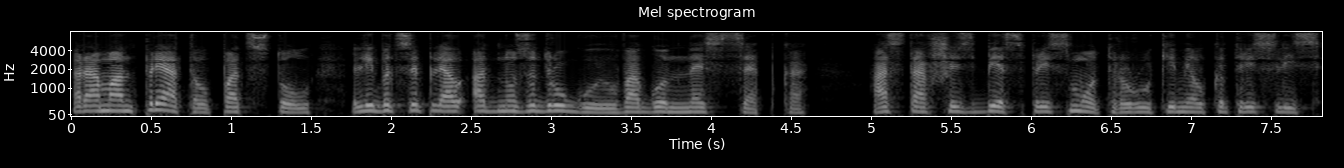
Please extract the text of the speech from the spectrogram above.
Роман прятал под стол, либо цеплял одну за другую вагонная сцепка. Оставшись без присмотра, руки мелко тряслись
